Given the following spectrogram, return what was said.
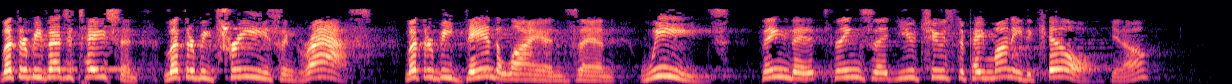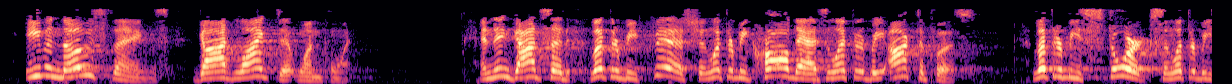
Let there be vegetation. Let there be trees and grass. Let there be dandelions and weeds. Thing that, things that you choose to pay money to kill, you know? Even those things God liked at one point. And then God said, Let there be fish, and let there be crawdads, and let there be octopus. Let there be storks, and let there be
